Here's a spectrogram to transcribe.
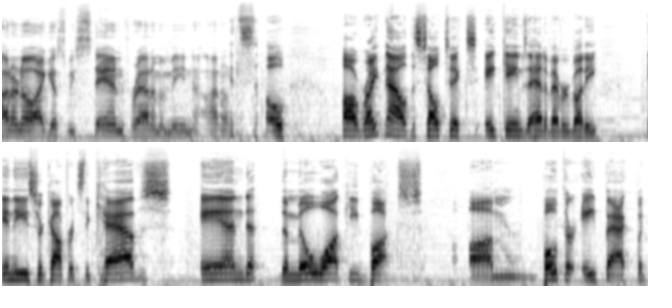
I don't know. I guess we stand for Adam Amin now. I don't know. So, uh, right now, the Celtics eight games ahead of everybody in the Eastern Conference. The Cavs and the Milwaukee Bucks, um, both are eight back, but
